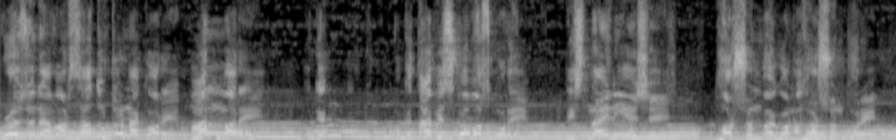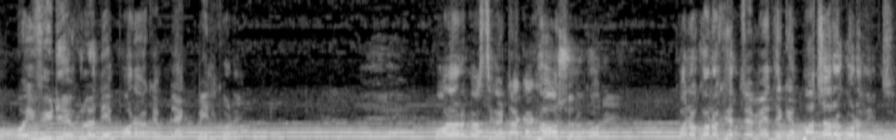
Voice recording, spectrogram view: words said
প্রয়োজনে আবার জাদুটোনা করে, বান মারে, ওকে ওকে তাবিজ কবজ করে, বিছনায় নিয়ে এসে ধর্ষণ বা গণধর্ষণ করে ওই ভিডিওগুলো দিয়ে পরে ওকে ব্ল্যাকমেইল করে। পরে ওর কাছ থেকে টাকা খাওয়া শুরু করে। কোনো কোনো ক্ষেত্রে মেয়েদেরকে পাচারও করে দিচ্ছে।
